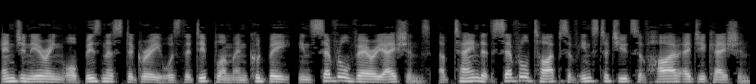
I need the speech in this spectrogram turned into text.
engineering or business degree was the diplom and could be, in several variations, obtained at several types of institutes of higher education.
